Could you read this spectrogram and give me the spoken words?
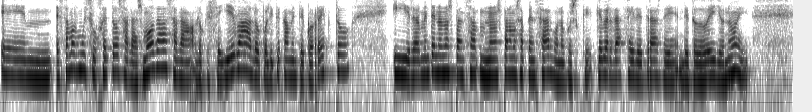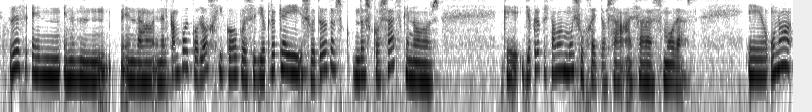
em, estamos muy sujetos a las modas, a, lo que se lleva, a lo políticamente correcto y realmente no nos, no nos paramos a pensar, bueno, pues qué, verdad hay detrás de, de todo ello, ¿no? Y, entonces, en, en, en, el campo ecológico, pues yo creo que hay sobre todo dos, dos cosas que nos. que yo creo que estamos muy sujetos a, esas modas. Eh, uno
